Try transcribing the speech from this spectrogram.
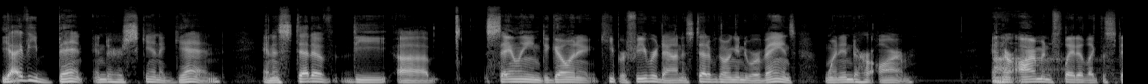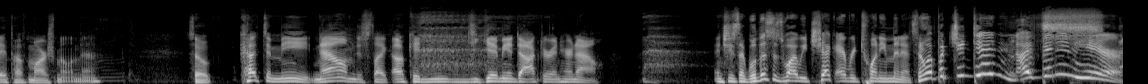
The IV bent into her skin again. And instead of the uh, saline to go in and keep her fever down, instead of going into her veins, went into her arm. And her ah. arm inflated like the Stay Puft Marshmallow Man. So, cut to me. Now I'm just like, okay, you give me a doctor in here now. And she's like, well, this is why we check every 20 minutes. And I went, but you didn't. I've been in here.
